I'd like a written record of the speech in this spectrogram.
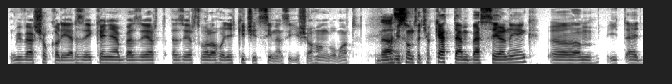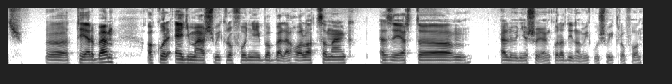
mivel sokkal érzékenyebb, ezért, ezért valahogy egy kicsit színezi is a hangomat. De azt, Viszont, hogyha ketten beszélnénk öm, itt egy ö, térben, akkor egymás mikrofonjaiba belehallatszanánk, ezért előnyös olyankor a dinamikus mikrofon.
